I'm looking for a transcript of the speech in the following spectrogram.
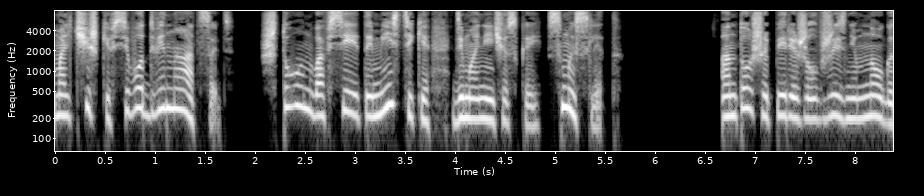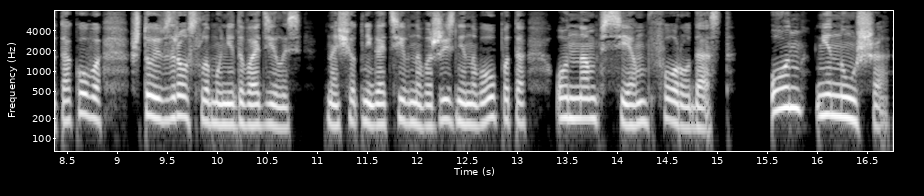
мальчишке всего двенадцать. Что он во всей этой мистике демонической смыслит? Антоша пережил в жизни много такого, что и взрослому не доводилось. Насчет негативного жизненного опыта он нам всем фору даст. Он, не Нуша,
